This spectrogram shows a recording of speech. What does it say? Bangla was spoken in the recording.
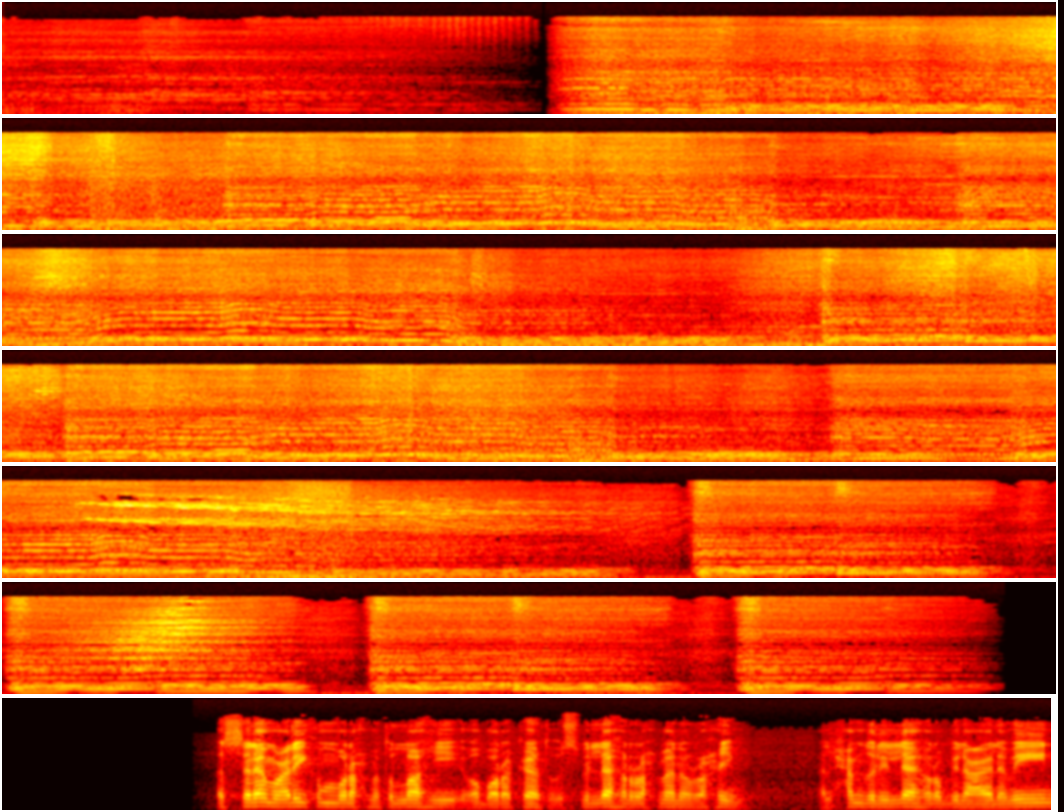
আসসালামু আলাইকুম রহমতুল্লাহি ওবরাকাত। ইসমিল্লাহ রহমান রহিম আলহামদুলিল্লাহ রবিল আলমিন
